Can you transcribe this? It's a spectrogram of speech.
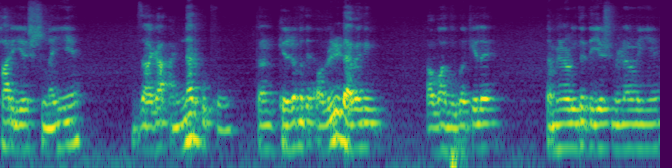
फार यश नाही आहे जागा आणणार कुठून? कारण केरळमध्ये ऑलरेडी डाव्यांनी आव्हान उभं केलं आहे तामिळनाडूत ते यश मिळणार नाही आहे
